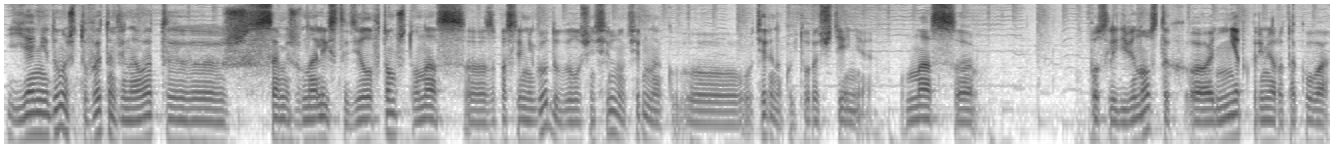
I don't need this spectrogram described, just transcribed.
Я не думаю, что в этом виноваты э, сами журналисты. Дело в том, что у нас э, за последние годы была очень сильно утеряна, э, утеряна культура чтения. У нас после 90-х нет, к примеру, такого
